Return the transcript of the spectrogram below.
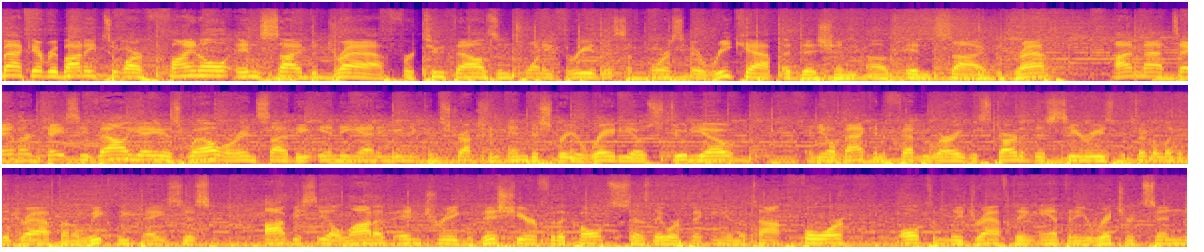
back, everybody, to our final Inside the Draft for 2023. This, of course, a recap edition of Inside the Draft. I'm Matt Taylor, Casey Vallier as well. We're inside the Indiana Union Construction Industry Radio studio. And, you know, back in February, we started this series. We took a look at the draft on a weekly basis. Obviously, a lot of intrigue this year for the Colts as they were picking in the top four, ultimately drafting Anthony Richardson,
